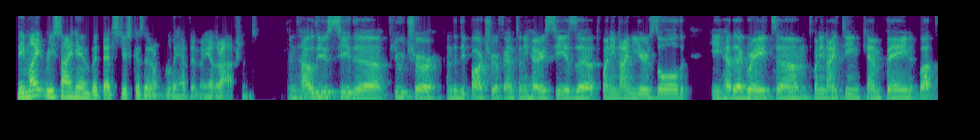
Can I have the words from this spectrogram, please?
they might re-sign him, but that's just because they don't really have that many other options. And how do you see the future and the departure of Anthony Harris? He is uh, 29 years old. He had a great um, 2019 campaign, but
